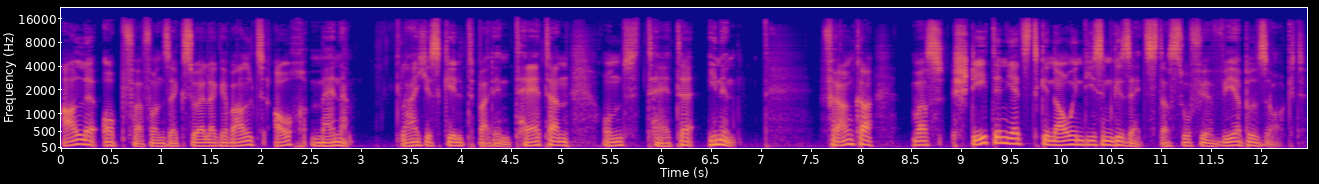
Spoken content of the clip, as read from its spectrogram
alle Opfer von sexueller Gewalt, auch Männer. Gleiches gilt bei den Tätern und Täterinnen. Franka, was steht denn jetzt genau in diesem Gesetz, das so für Wirbel sorgt?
